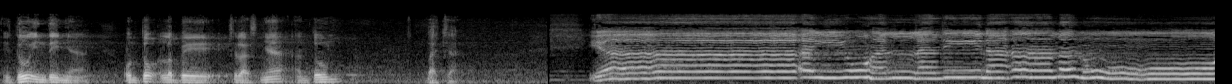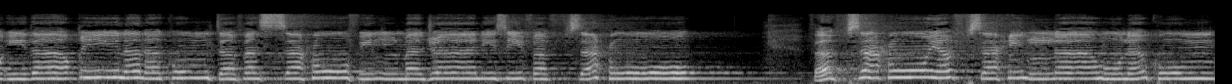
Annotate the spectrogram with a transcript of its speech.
Itu intinya. Untuk lebih jelasnya antum baca. Ya ayyuhalladzina tafassahu fil majalisi fafsahu فافسحوا يفسح الله لكم.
